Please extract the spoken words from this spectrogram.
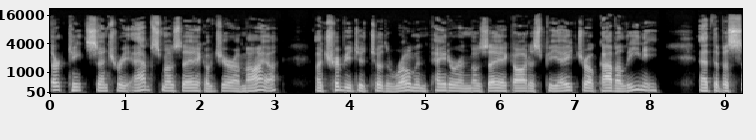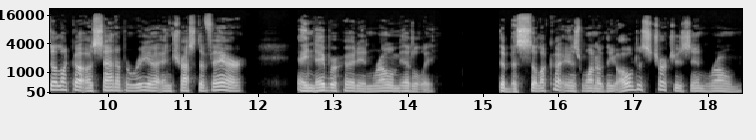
13th century apse mosaic of Jeremiah, attributed to the Roman painter and mosaic artist Pietro Cavallini at the Basilica of Santa Maria in Trastevere, a neighborhood in Rome, Italy. The basilica is one of the oldest churches in Rome.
